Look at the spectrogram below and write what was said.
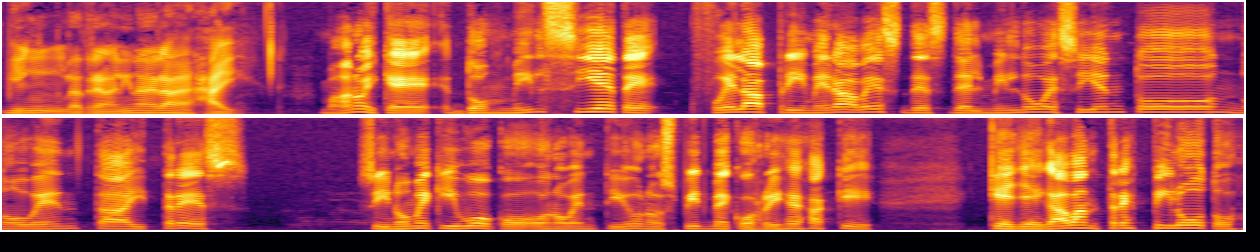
bien, la adrenalina era high. Mano, y que 2007 fue la primera vez desde el 1993, si no me equivoco, o 91, Speed, me corriges aquí, que llegaban tres pilotos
